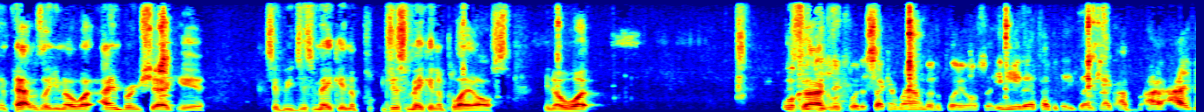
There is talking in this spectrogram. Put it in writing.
and pat was like you know what i didn't bring Shaq here to be just making the just making the playoffs you know what or Exactly. for the second round of the playoffs or any of that type of thing. Like, like I, I, I,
